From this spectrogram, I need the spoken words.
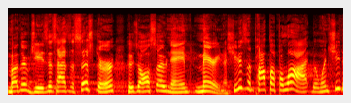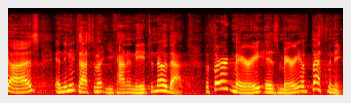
mother of Jesus, has a sister who's also named Mary. Now, she doesn't pop up a lot, but when she does in the New Testament, you kind of need to know that. The third Mary is Mary of Bethany.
